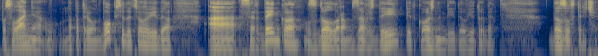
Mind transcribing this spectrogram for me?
Посилання на Patreon в описі до цього відео, а серденько з доларом завжди під кожним відео в Ютубі. До зустрічі!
